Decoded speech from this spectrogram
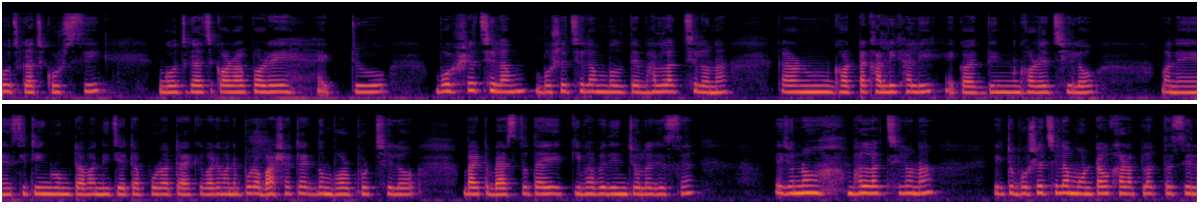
গোছ গাছ করছি। গোছ গাছ করার পরে একটু বসেছিলাম বসেছিলাম বলতে ভালো লাগছিল না। কারণ ঘরটা খালি খালি এই কয়েকদিন ঘরে ছিল। মানে সিটিং রুমটা বা নিচেটা পুরাটা একেবারে মানে পুরো বাসাটা একদম ভরপুর ছিল। বা একটা ব্যস্ততায় কীভাবে দিন চলে গেছে, এই জন্য ভালো লাগছিল না। একটু বসেছিলাম, মনটাও খারাপ লাগতেছিল।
